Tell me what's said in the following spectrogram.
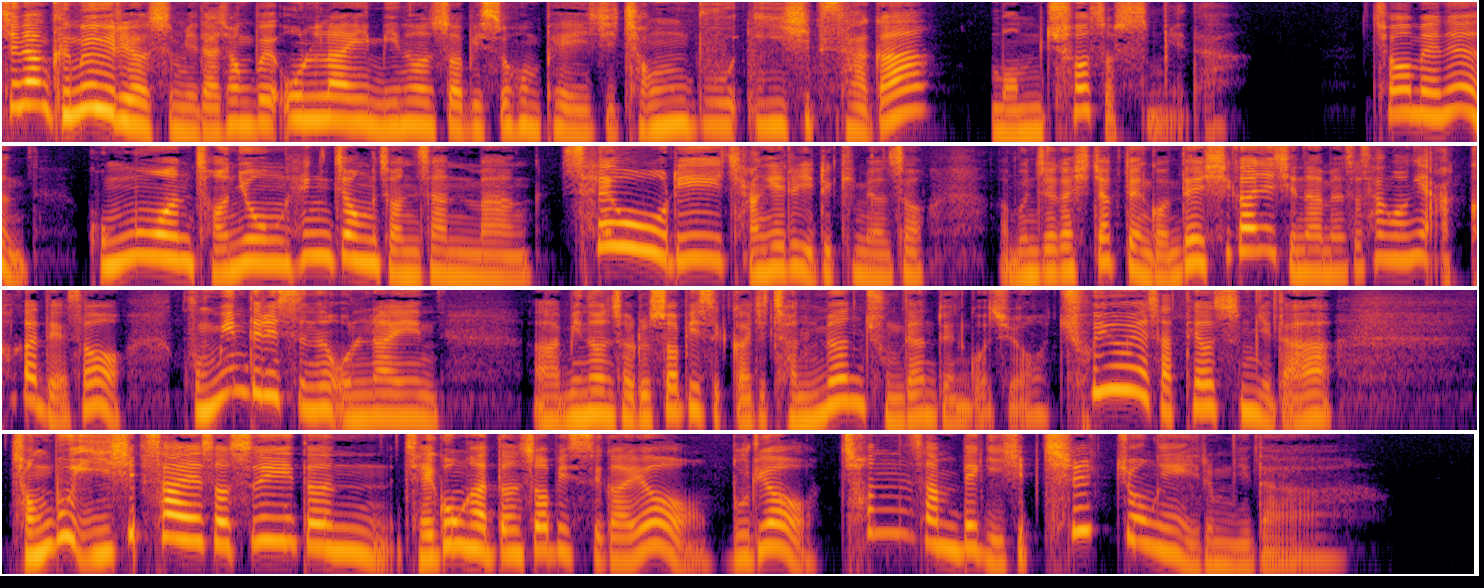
지난 금요일이었습니다. 정부의 온라인 민원 서비스 홈페이지 정부24가 멈춰섰습니다. 처음에는 공무원 전용 행정 전산망 세월이 장애를 일으키면서 문제가 시작된 건데 시간이 지나면서 상황이 악화가 돼서 국민들이 쓰는 온라인 아, 민원 서류 서비스까지 전면 중단된 거죠. 초유의 사태였습니다. 정부 24에서 쓰이던 제공하던 서비스가요. 무려 1327종에 이릅니다.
